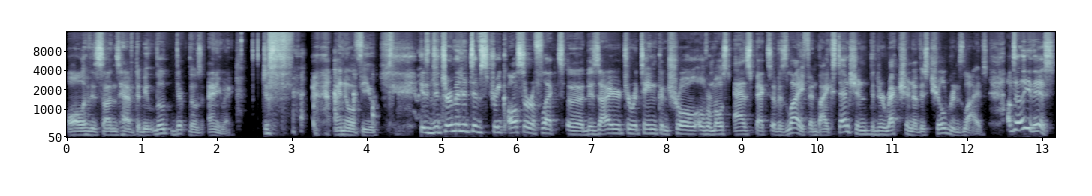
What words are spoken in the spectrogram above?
all of his sons have to be look those anyway. Just, I know a few. His determinative streak also reflects a desire to retain control over most aspects of his life, and by extension, the direction of his children's lives. I'll tell you this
